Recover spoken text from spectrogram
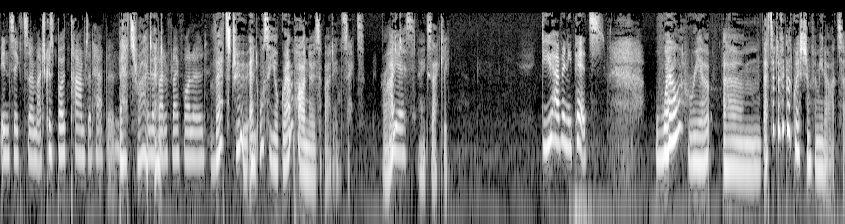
insects so much because both times it happened. That's right. and the And butterfly followed. that's true. And also your grandpa knows about insects, right? Yes. Exactly. Do you have any pets? Well, Rio, um, that's a difficult question for me to answer.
